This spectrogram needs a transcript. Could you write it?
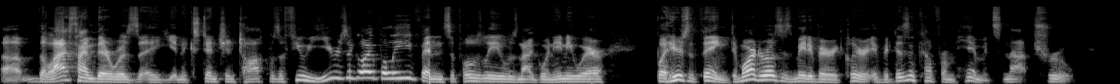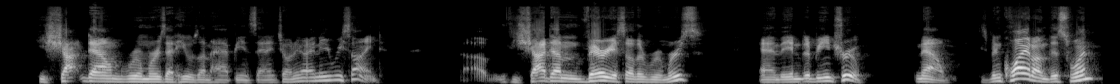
Um, the last time there was a an extension talk was a few years ago, I believe, and supposedly it was not going anywhere. But here's the thing: DeMar DeRozan has made it very clear if it doesn't come from him, it's not true. He shot down rumors that he was unhappy in San Antonio and he resigned. Um, he shot down various other rumors and they ended up being true. Now, he's been quiet on this one.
